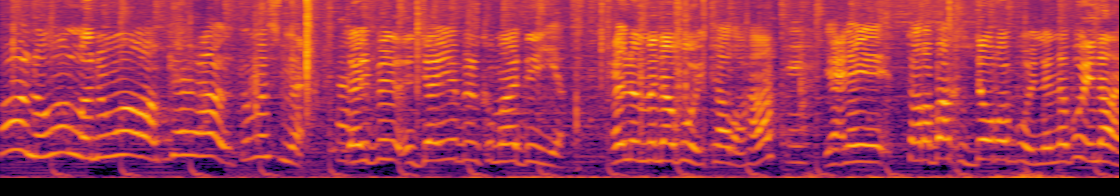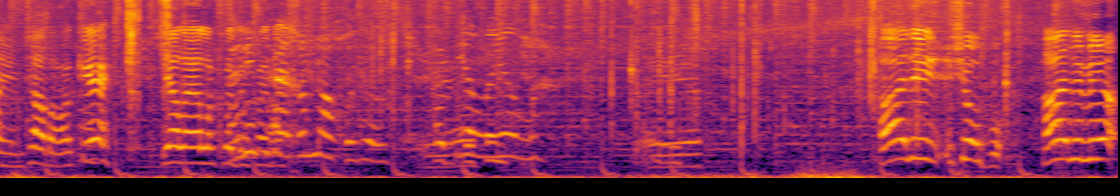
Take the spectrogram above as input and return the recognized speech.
هلا والله نواف كيف حالكم اسمع جايب جايب لكم هدية. حلو من أبوي ترى ها؟ إيه. يعني ترى باخذ دور أبوي لأن أبوي نايم ترى أوكي؟ يلا يلا خذوا خذوا خلينا ناخذ يلا يلا. أيوه. هذه شوفوا هذه من أعوذ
